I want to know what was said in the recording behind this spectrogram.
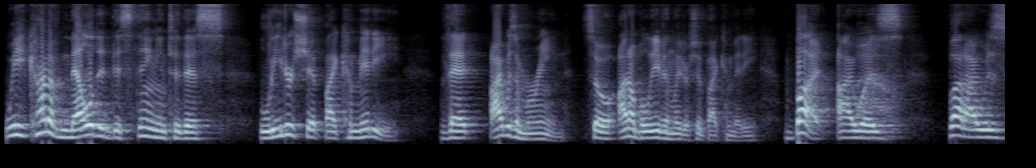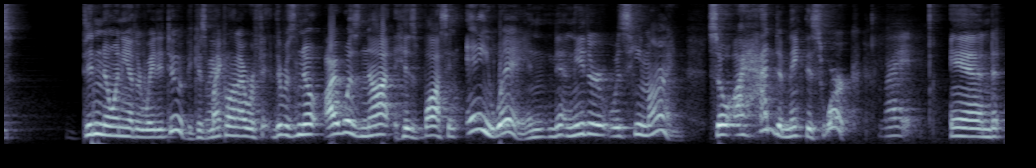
we kind of melded this thing into this leadership by committee that I was a Marine. So I don't believe in leadership by committee, but I was but I was didn't know any other way to do it because Michael and I were there was no I was not his boss in any way and n- neither was he mine. So I had to make this work. right. And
